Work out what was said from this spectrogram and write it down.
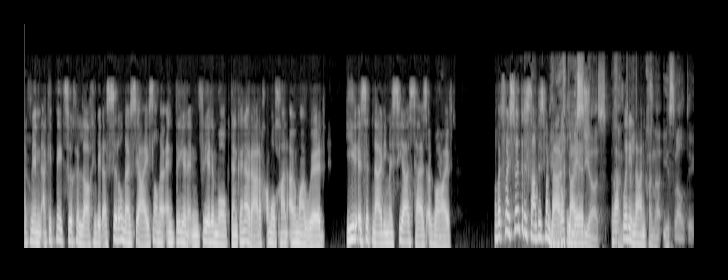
Ek meen, ek het net so gelag, jy weet, as Cyril nou sê hy sal nou intree en in vrede maak, dink hy nou regtig almal gaan oh my word. Hier is dit nou die Messias has arrived. Maar wat vir my so interessant is van wêreldleiers reg oor die land. gaan na Israel toe.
